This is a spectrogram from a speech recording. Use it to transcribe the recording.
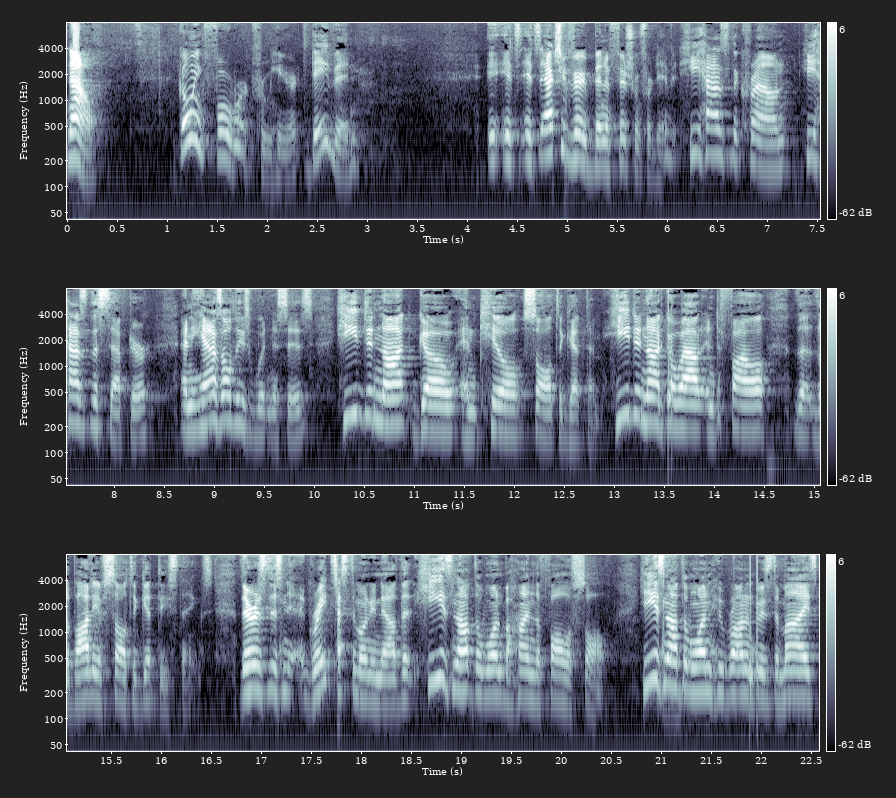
Now, going forward from here, David it's, it's actually very beneficial for David. He has the crown, he has the scepter, and he has all these witnesses. He did not go and kill Saul to get them. He did not go out and defile the, the body of Saul to get these things. There is this great testimony now that he is not the one behind the fall of Saul. He is not the one who brought him to his demise.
